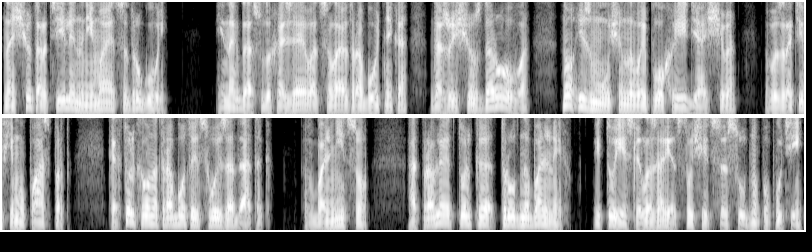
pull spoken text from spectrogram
на счет артели нанимается другой. Иногда судохозяева отсылают работника, даже еще здорового, но измученного и плохо едящего, возвратив ему паспорт, как только он отработает свой задаток. В больницу отправляют только труднобольных, и то, если лазарет случится судну по пути.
